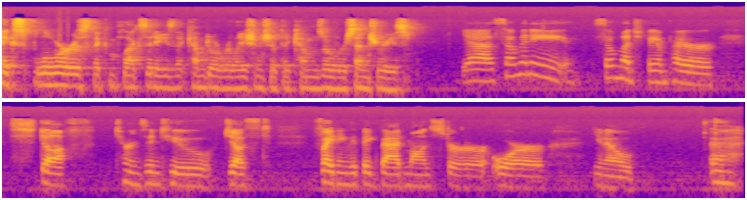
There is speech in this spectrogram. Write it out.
explores the complexities that come to a relationship that comes over centuries. Yeah, so many, so much vampire stuff turns into just fighting the big bad monster or, you know, uh,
